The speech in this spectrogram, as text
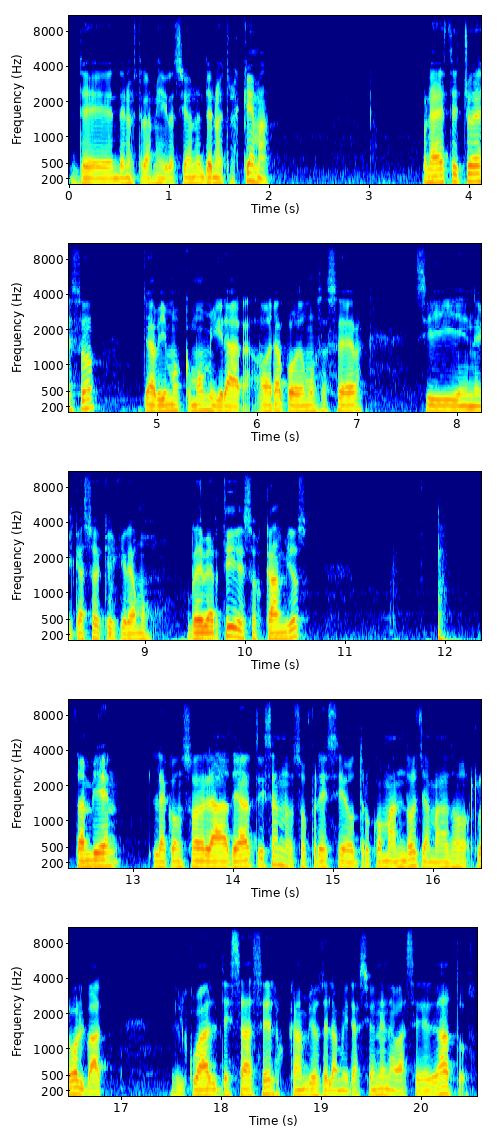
de, nuestras migraciones, de nuestro esquema. Una vez hecho eso, ya vimos cómo migrar. Ahora podemos hacer, si en el caso de que queramos revertir esos cambios, también la consola de Artisan nos ofrece otro comando llamado rollback, el cual deshace los cambios de la migración en la base de datos.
